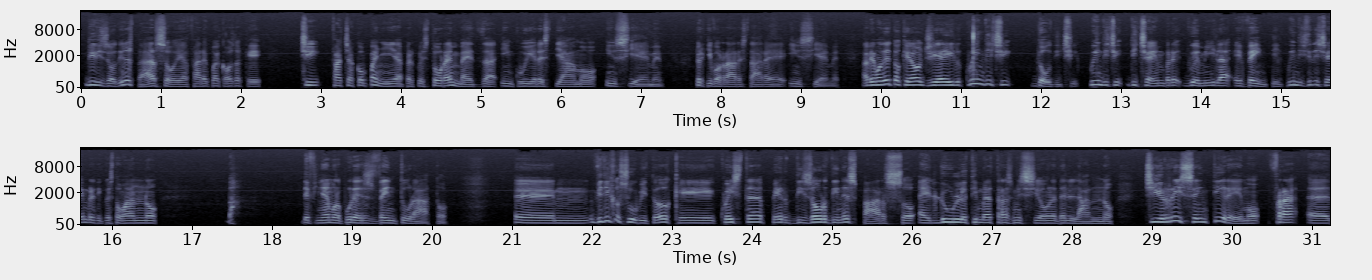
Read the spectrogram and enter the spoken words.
di disordine sparso e a fare qualcosa che ci faccia compagnia per quest'ora e mezza in cui restiamo insieme, per chi vorrà restare insieme. Abbiamo detto che oggi è il 15 12, 15 dicembre 2020, il 15 dicembre di questo anno, bah, definiamolo pure sventurato. Ehm, vi dico subito che questa per disordine sparso è l'ultima trasmissione dell'anno. Ci risentiremo fra eh,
